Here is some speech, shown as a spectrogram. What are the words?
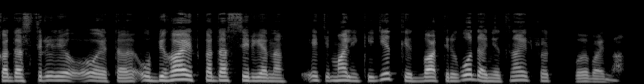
когда стрел... о, это, убегает, когда сирена. Эти маленькие детки, 2-3 года, они знают, что это такое война.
